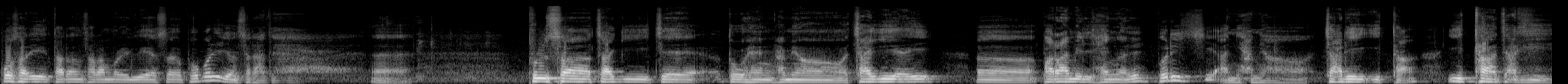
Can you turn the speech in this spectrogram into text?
보살이 다른 사람을 위해서 법을 연설하되 예. 불사 자기 제 도행하며 자기의 어, 바람일 행을 버리지 아니하며 자리 이타 이타 자리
